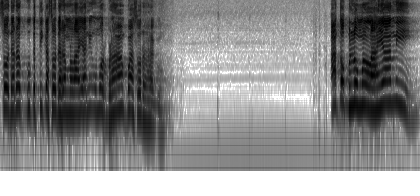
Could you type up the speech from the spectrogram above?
saudaraku ketika saudara melayani umur berapa saudaraku? Atau belum melayani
